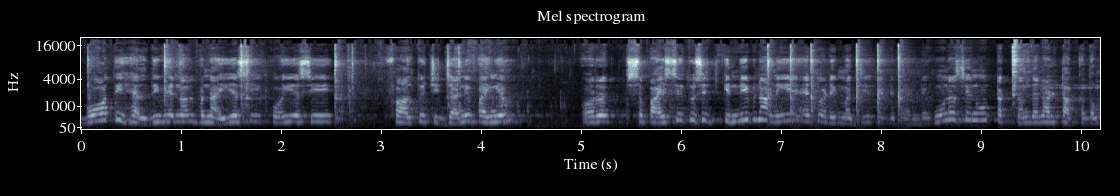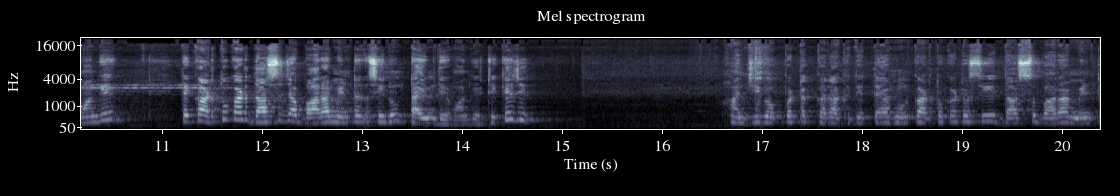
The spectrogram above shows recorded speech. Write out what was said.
ਬਹੁਤ ਹੀ ਹੈਲਦੀ ਵੇ ਨਾਲ ਬਣਾਈ ਅਸੀਂ, ਕੋਈ ਅਸੀਂ ਫालतू ਚੀਜ਼ਾਂ ਨਹੀਂ ਪਾਈਆਂ। ਔਰ ਸਪਾਈਸੀ ਤੁਸੀਂ ਕਿੰਨੀ ਬਣਾਣੀ ਹੈ, ਇਹ ਤੁਹਾਡੀ ਮਰਜ਼ੀ ਤੇ ਡਿਪੈਂਡ ਹੈ। ਹੁਣ ਅਸੀਂ ਇਹਨੂੰ ਢੱਕਣ ਦੇ ਨਾਲ ਢੱਕ ਦਵਾਂਗੇ ਤੇ ਘੱਟ ਤੋਂ ਘੱਟ 10 ਜਾਂ 12 ਮਿੰਟ ਅਸੀਂ ਇਹਨੂੰ ਟਾਈਮ ਦੇਵਾਂਗੇ, ਠੀਕ ਹੈ ਜੀ? ਹਾਂਜੀ, ਮੈਂ ਉੱਪਰ ਢੱਕਰ ਰੱਖ ਦਿੱਤਾ ਹੈ। ਹੁਣ ਘੱਟ ਤੋਂ ਘੱਟ ਅਸੀਂ 10-12 ਮਿੰਟ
